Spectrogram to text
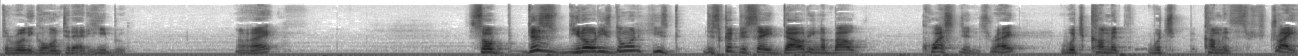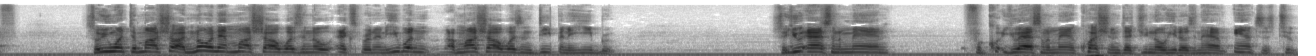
to really go into that Hebrew. All right. So this, you know what he's doing? He's the scriptures say doubting about questions, right? Which cometh, which cometh strife. So he went to Marshall, knowing that Marshall wasn't no expert in he wasn't uh, Marshall wasn't deep in the Hebrew. So you asking a man for you asking a man questions that you know he doesn't have answers to.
